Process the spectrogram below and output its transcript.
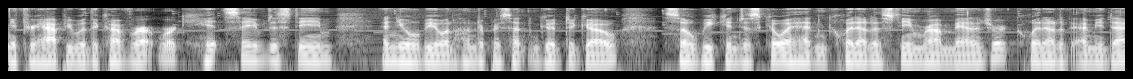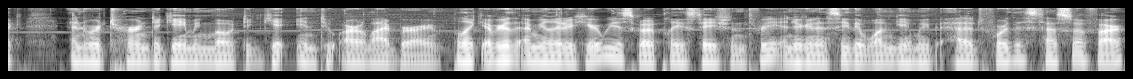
If you're happy with the cover artwork, hit save to Steam and you will be 100% good to go. So we can just go ahead and quit out of Steam ROM Manager, quit out of EmuDeck, and return to gaming mode to get into our library. But like every other emulator here, we just go to PlayStation 3 and you're going to see the one game we've added for this test so far,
